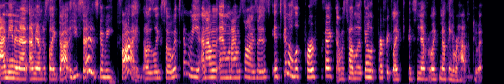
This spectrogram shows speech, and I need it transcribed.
I mean, and I, I, mean, I'm just like, God, he said it's gonna be fine. I was like, so it's gonna be, and I was, and when I was telling, I said, it's, it's gonna look perfect. I was telling him it's gonna look perfect, like it's never, like nothing ever happened to it.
